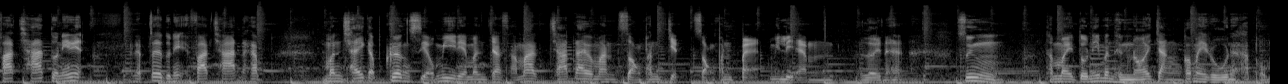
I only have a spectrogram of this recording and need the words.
ฟาสชาร์จตัวนี้เนี่ยอะแดปเตอร์ตัวนี้ฟาสชาร์จนะครับ มันใช้กับเครื่องเสี่ยวมี่เนี่ย มันจะสามารถชาร์จได้ประมาณ 2,007-2,008มิลลิแอมเลยนะฮะ ซึ่งทำไมตัวนี้มันถึงน้อยจังก็ไม่รู้นะครับผม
